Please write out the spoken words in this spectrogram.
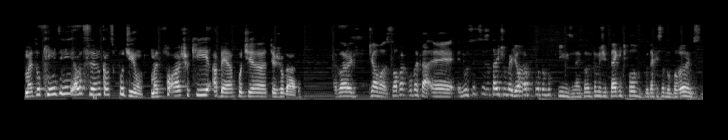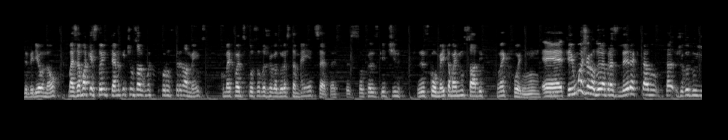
Mas o 15, elas fizeram o que elas podiam. Mas só acho que a Bea podia ter jogado. Agora, Djalma, só pra completar, é, eu não sei se é exatamente o melhor por conta do 15, né? Então, em termos de pack, a gente falou da questão do band, se deveria ou não, mas é uma questão interna que a gente não sabe como é que foram os treinamentos, como é que foi a disposição das jogadoras também, etc. São coisas que a gente às vezes comenta, mas não sabe como é que foi. Uhum. É, tem uma jogadora brasileira que tá, no, tá, jogando em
